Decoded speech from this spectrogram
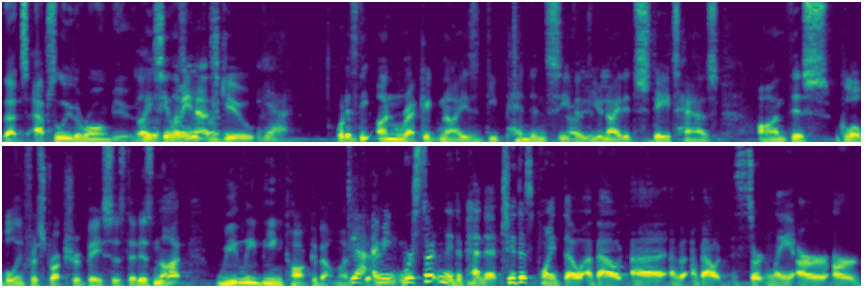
That's absolutely the wrong view. Laicie, let me ask you. Yeah. What is the unrecognized dependency that the United States has on this global infrastructure basis that is not really being talked about much. Yeah, today. I mean, we're certainly dependent. To this point, though, about uh, about certainly our, our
